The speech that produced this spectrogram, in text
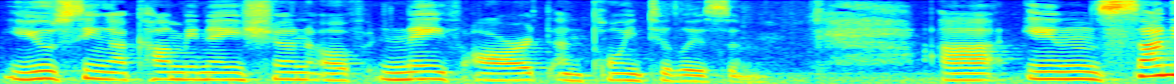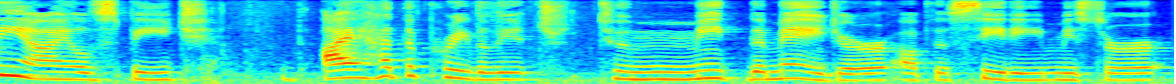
using a combination of naive art and pointillism. Uh, in Sunny Isles Beach, I had the privilege to meet the mayor of the city, Mr.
